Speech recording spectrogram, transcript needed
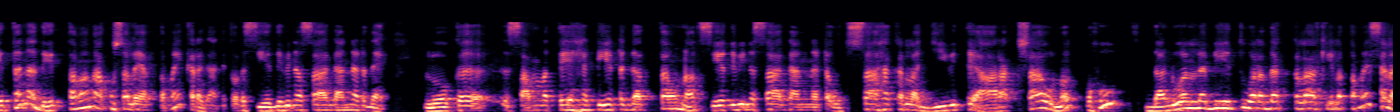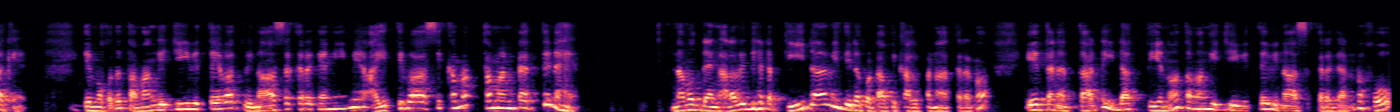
එතනදී Taman අකුසලයක් තමයි කරගන්නේ. ඒතකොට සියදි විනසා ගන්නට දැන් ලෝක සම්මතයේ හැටියට ගත්තා වුණත් සියදි විනසා ගන්නට උත්සාහ කරලා ජීවිතය ආරක්ෂා වුණොත් ඔහු දඬුවම් ලැබිය යුතු වරදක් කළා කියලා තමයි සැලකෙන්නේ. ඒ මොකද Tamanගේ ජීවිතේවත් විනාශ කරගැනීමේ අයිතිවාසිකමක් Tamanට ඇත්තේ නැහැ. නමුත් දැන් අර විදිහට පීඩා විඳිනකොට අපි කල්පනා කරනවා ඒ තනත්තාට ඉඩක් තියෙනවා තමන්ගේ ජීවිතය විනාශ කරගන්න හෝ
